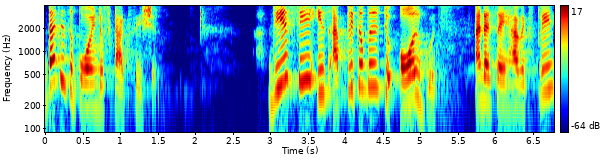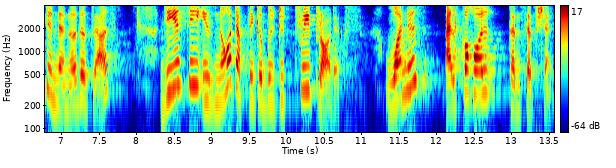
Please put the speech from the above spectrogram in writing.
That is a point of taxation. GST is applicable to all goods and as I have explained in another class, GST is not applicable to three products. One is alcohol consumption,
